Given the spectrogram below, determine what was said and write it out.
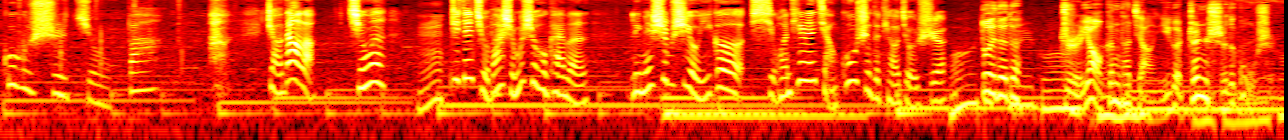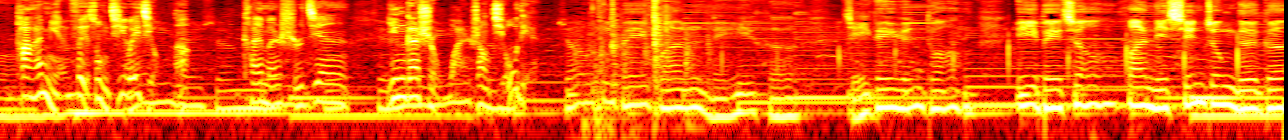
故事酒吧，找到了。请问，嗯，这间酒吧什么时候开门？里面是不是有一个喜欢听人讲故事的调酒师？对对对，只要跟他讲一个真实的故事，他还免费送鸡尾酒呢。开门时间应该是晚上九点。烧几杯换礼盒，寄给远方，一杯酒换你心中的歌。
